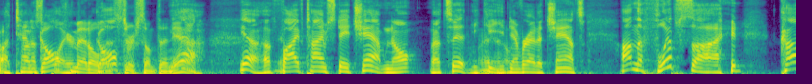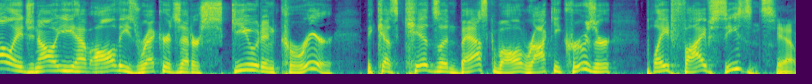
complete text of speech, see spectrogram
A tennis a golf player, medalist golfer. or something. Yeah, yeah, yeah a five-time state champ. No, that's it. You, you never had a chance. On the flip side, college now you have all these records that are skewed in career because kids in basketball, Rocky Kreuser played five seasons. Yeah,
